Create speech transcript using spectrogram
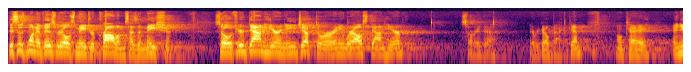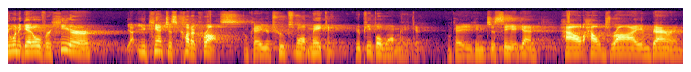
this is one of Israel's major problems as a nation. So if you're down here in Egypt or anywhere else down here, sorry, the, there we go, back again, okay, and you want to get over here, you can't just cut across, okay? Your troops won't make it. Your people won't make it, okay? You can just see again how, how dry and barren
